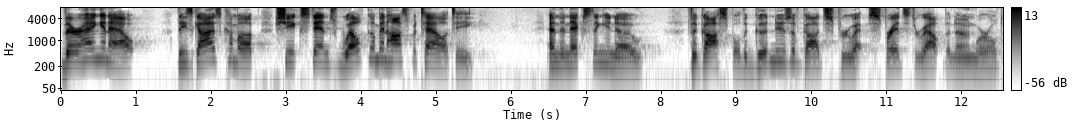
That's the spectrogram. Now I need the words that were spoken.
they're hanging out. These guys come up. She extends welcome and hospitality. And the next thing you know, the gospel, the good news of God, spreads throughout the known world.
